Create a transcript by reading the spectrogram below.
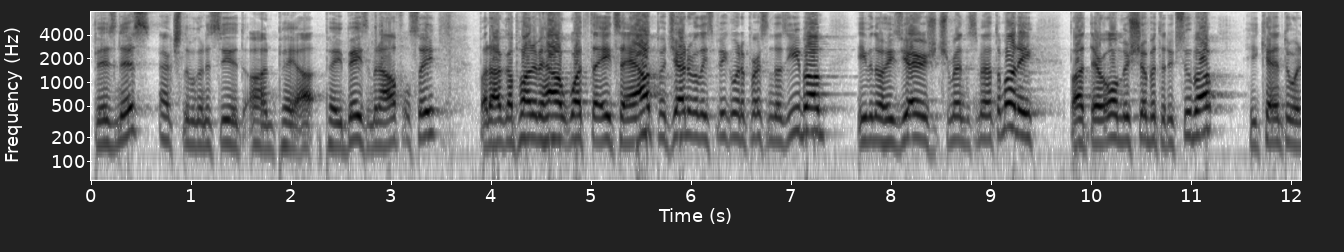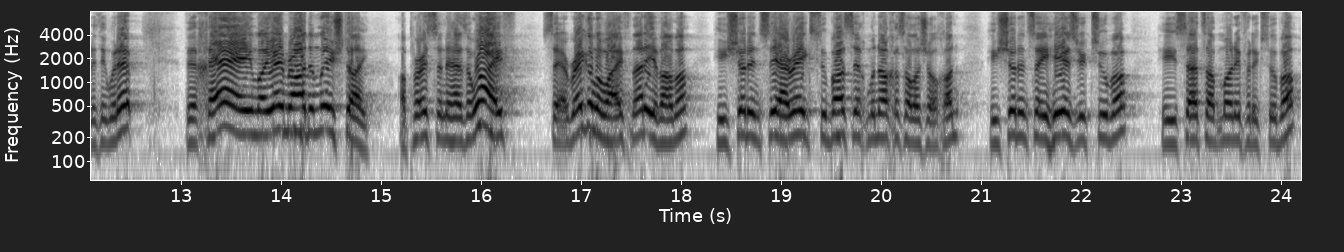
business. Actually, we're going to see it on uh, Pei Beis and Alf, we'll see. But him, how, what's the eight say out? But generally speaking, when a person does Yibam, even though he's Yerush a tremendous amount of money, but they're all Mishubah to the Ksuba, he can't do anything with it. A person has a wife, say a regular wife, not a Yavama, he shouldn't say He shouldn't say here's your ksuba. He sets up money for the ksuba,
